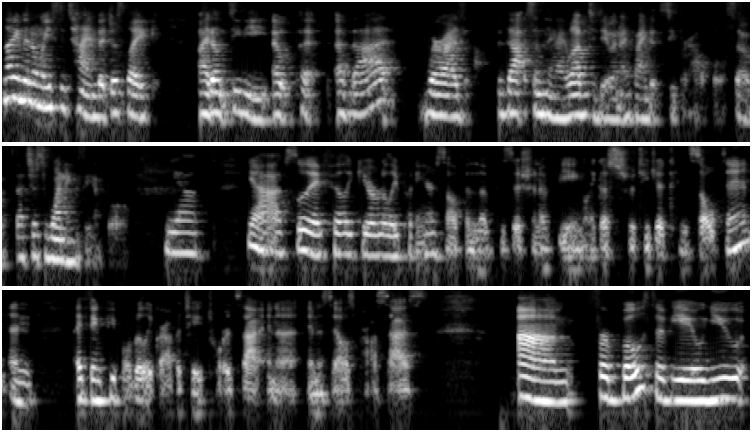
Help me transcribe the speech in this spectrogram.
not even a waste of time, but just like, I don't see the output of that. Whereas that's something I love to do and I find it super helpful. So that's just one example. Yeah. Yeah, absolutely. I feel like you're really putting yourself in the position of being like a strategic consultant and I think people really gravitate towards that in a in a sales process. Um, for both of you, you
